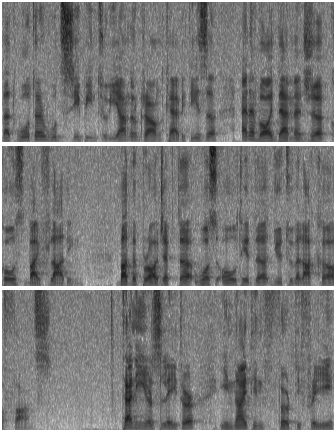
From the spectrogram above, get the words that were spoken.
that water would seep into the underground cavities and avoid damage caused by flooding but the project uh, was halted uh, due to the lack of funds. Ten years later, in 1933,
